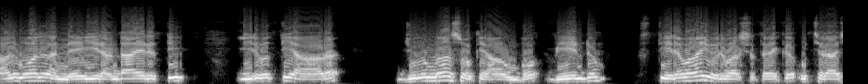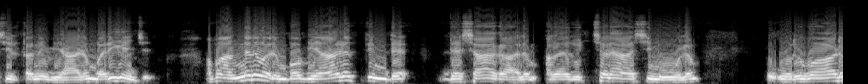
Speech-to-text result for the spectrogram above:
അതുപോലെ തന്നെ ഈ രണ്ടായിരത്തി ഇരുപത്തി ആറ് ജൂൺ മാസമൊക്കെ ആകുമ്പോൾ വീണ്ടും സ്ഥിരമായി ഒരു വർഷത്തേക്ക് ഉച്ചരാശിയിൽ തന്നെ വ്യാഴം വരികയും ചെയ്യും. അപ്പൊ അങ്ങനെ വരുമ്പോൾ വ്യാഴത്തിന്റെ ദശാകാലം അതായത് ഉച്ചരാശി മൂലം ഒരുപാട്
